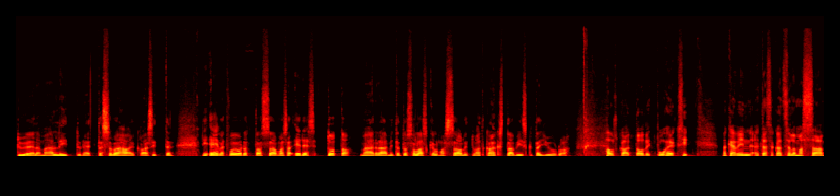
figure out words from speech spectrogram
työelämään liittyneet tässä vähän aikaa sitten, niin eivät voi odottaa saavansa edes tota määrää, mitä tuossa laskelmassa oli 1850 euroa. Hauskaa, että otit puheeksi. Mä kävin tässä katselemassa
